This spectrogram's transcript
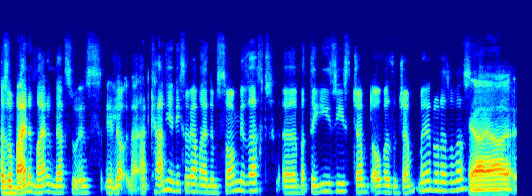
also meine Meinung dazu ist, glaub, hat Kanye nicht sogar mal in einem Song gesagt, uh, but the Yeezys jumped over the Jumpman oder sowas? Ja, ja.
